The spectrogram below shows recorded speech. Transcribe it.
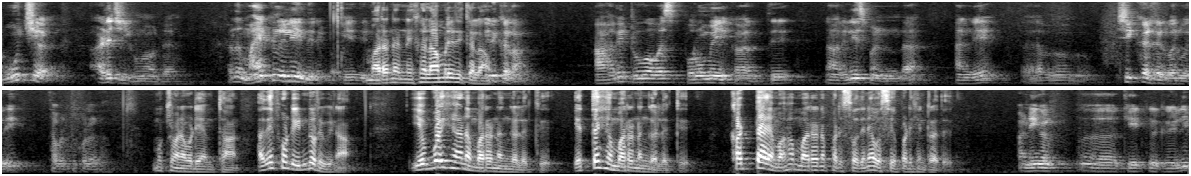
மூச்சை அடைச்சிக்கணும் அவர்கிட்ட. அல்லது மயக்க நிலையை மரணம் நிகழாமல் இருக்கலாம். இருக்கலாம். ஆகவே டூ ஹவர்ஸ் பொறுமையை காத்து நான் ரிலீஸ் பண்ணா அங்கே சிக்கல்கள் வருவதை தவிர்த்து கொள்ளலாம். முக்கியமான விடயம் தான். அதே போன்று இன்னொரு வினா. எவ்வகையான மரணங்களுக்கு எத்தகைய மரணங்களுக்கு கட்டாயமாக மரண பரிசோதனை அவசியப்படுகின்றது? நீங்கள் கேட்கிற கேள்வி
